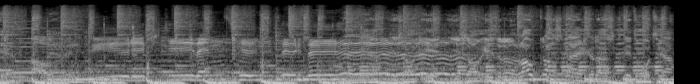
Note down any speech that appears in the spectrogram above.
ja. al mijn vurigste wensen vervuld. Je zou, eer- je zou eerder een rouwkrans krijgen als ik dit hoort, ja.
